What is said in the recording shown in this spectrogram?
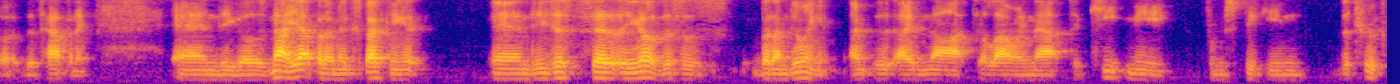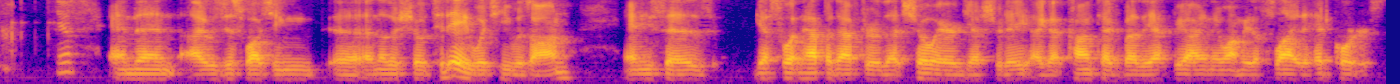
uh, that's happening. And he goes, not yet, but I'm expecting it and he just said, "You go. This is." But I'm doing it. I'm, I'm not allowing that to keep me from speaking the truth. Yep. And then I was just watching uh, another show today, which he was on, and he says, "Guess what happened after that show aired yesterday? I got contacted by the FBI, and they want me to fly to headquarters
